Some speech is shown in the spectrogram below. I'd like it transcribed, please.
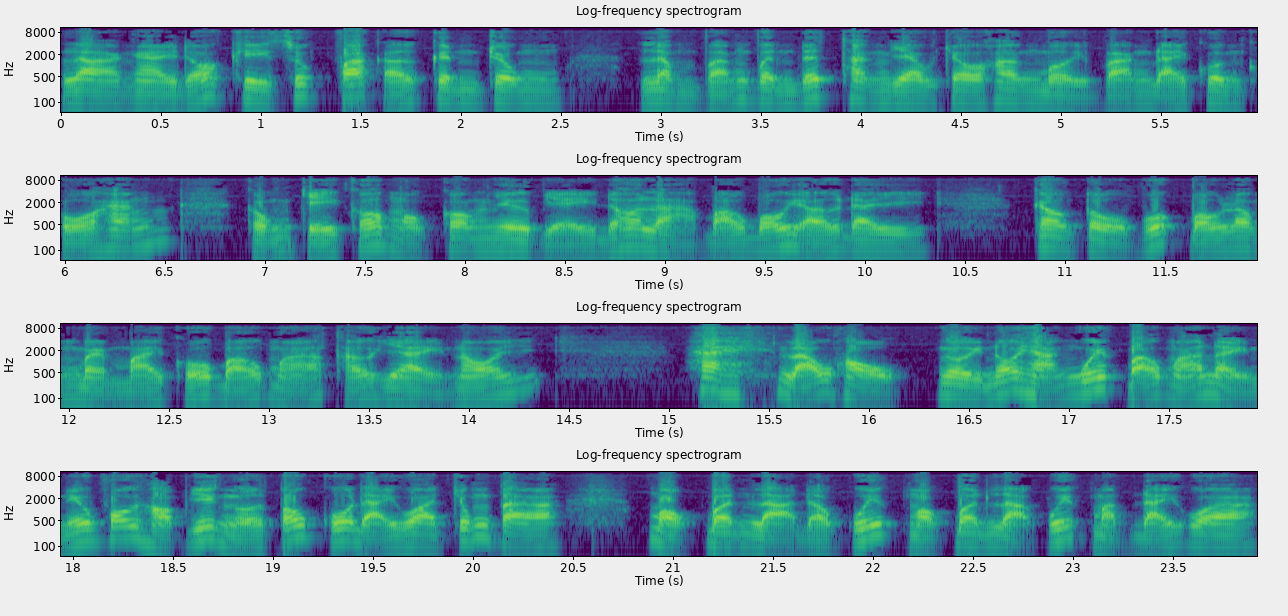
là ngày đó khi xuất phát ở Kinh Trung, Lâm Vãn Vinh đích thân giao cho hơn 10 vạn đại quân của hắn, cũng chỉ có một con như vậy, đó là bảo bối ở đây. Cao tù vuốt bộ lông mềm mại của bảo mã thở dài nói, Hai, lão hầu người nói hẳn quyết bảo mã này nếu phối hợp với ngựa tốt của đại hoa chúng ta, một bên là độc quyết, một bên là quyết mạch đại qua.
